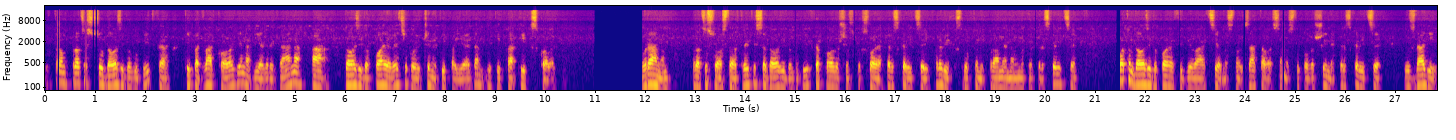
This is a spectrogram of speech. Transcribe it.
U tom procesu dolazi do gubitka tipa 2 kolagena i agregana, a dolazi do poje veće količine tipa 1 i tipa X kolagena. U ranom procesu osteoartritisa dolazi do gubitka površinskog sloja krskavice i prvih strukturnih promjena unutar krskavice, potom dolazi do pojave fibrilacije, odnosno zatalasanosti površine krskavice uz dalji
